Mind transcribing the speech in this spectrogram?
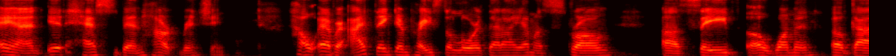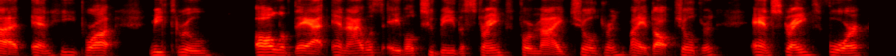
And it has been heart wrenching. However, I thank and praise the Lord that I am a strong, uh, saved uh, woman of God, and He brought me through all of that. And I was able to be the strength for my children, my adult children, and strength for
